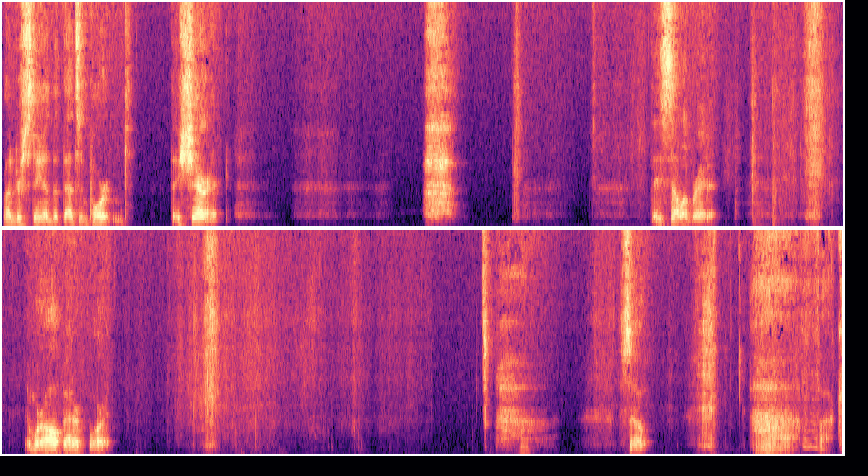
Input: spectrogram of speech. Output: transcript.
understand that that's important, they share it. They celebrate it. And we're all better for it. So, ah, fuck.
